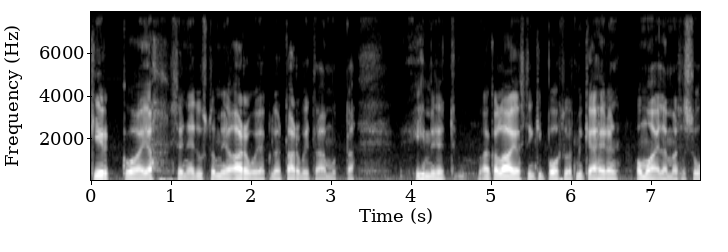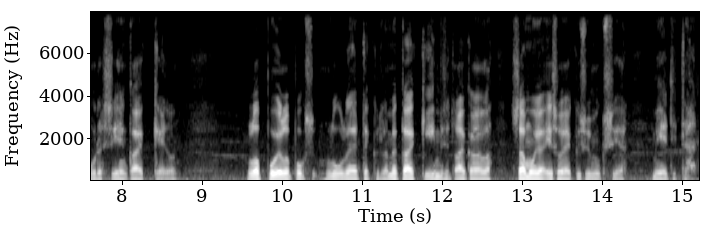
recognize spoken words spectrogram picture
kirkkoa ja sen edustamia arvoja kyllä tarvitaan, mutta ihmiset aika laajastinkin pohtivat, mikä heidän oma elämänsä suhde siihen kaikkeen on. Loppujen lopuksi luulen, että kyllä me kaikki ihmiset aika lailla samoja isoja kysymyksiä mietitään.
